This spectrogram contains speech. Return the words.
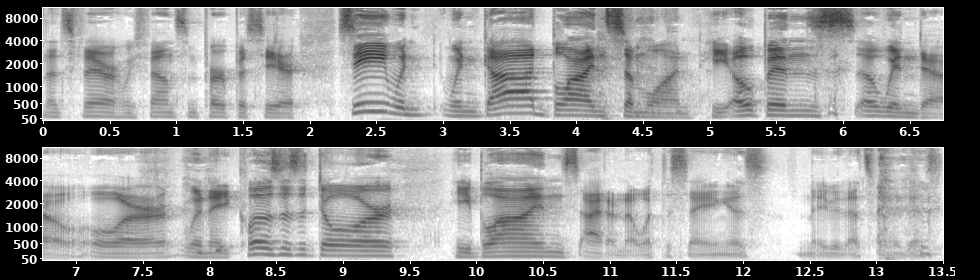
That's fair. We found some purpose here. See, when when God blinds someone, he opens a window, or when he closes a door, he blinds. I don't know what the saying is. Maybe that's what it is.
